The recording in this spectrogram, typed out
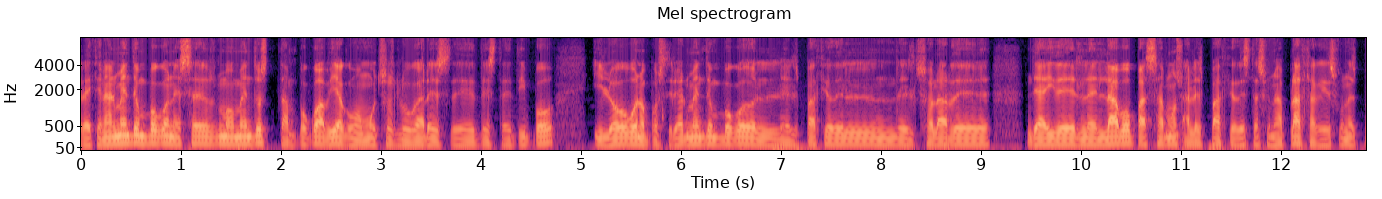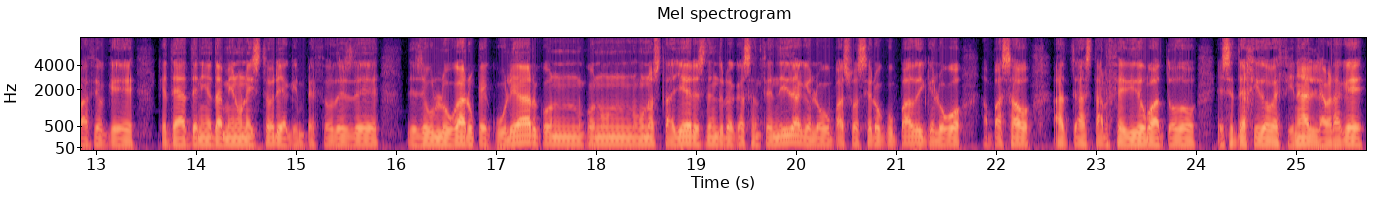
tradicionalmente un poco en esos momentos tampoco había como muchos lugares de, este tipo. Y luego bueno posteriormente un poco el, espacio del solar de, de ahí del, Labo pasamos al espacio de esta es una plaza que es un espacio que, que te ha tenido también una historia que empezó desde, desde un lugar peculiar con, con un- unos talleres dentro de Casa Encendida que luego pasó a ser ocupado y que luego ha pasado a, estar cedido a todo ese tejido vecinal. La verdad que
